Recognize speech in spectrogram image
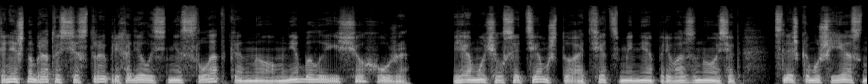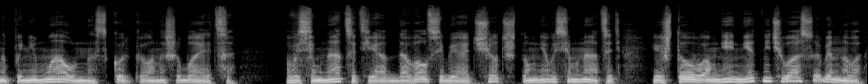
Конечно, брату с сестрой приходилось не сладко, но мне было еще хуже. Я мучился тем, что отец меня превозносит, слишком уж ясно понимал, насколько он ошибается. В восемнадцать я отдавал себе отчет, что мне восемнадцать, и что во мне нет ничего особенного,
